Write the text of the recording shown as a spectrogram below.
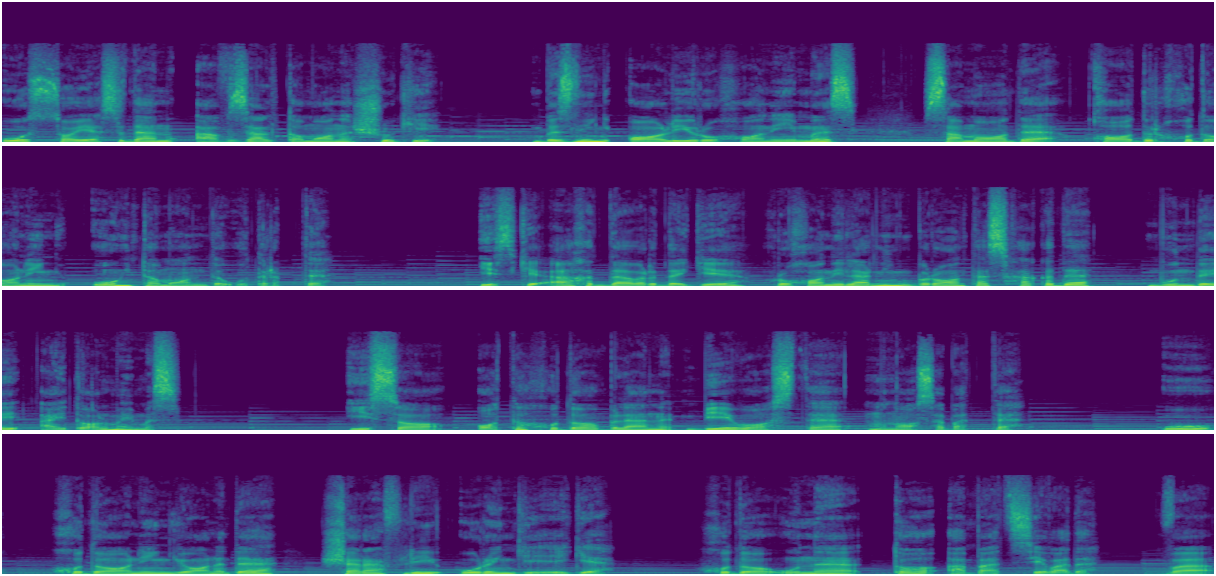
o'z soyasidan afzal tomoni shuki bizning oliy ruhoniymiz samoda qodir xudoning o'ng tomonida o'tiribdi. Eski ahd davridagi ruhoniylarning birontasi haqida bunday ayta olmaymiz iso ota xudo bilan bevosita munosabatda. U xudoning yonida sharafli o'ringa ega. Xudo uni to abad sevadi va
